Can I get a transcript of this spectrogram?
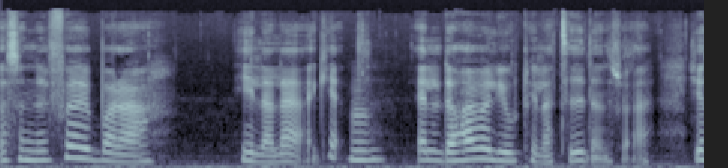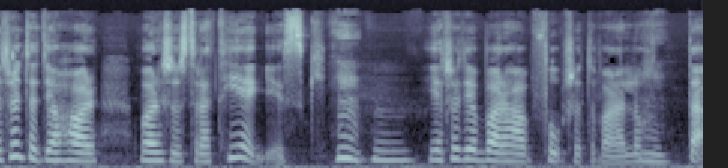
alltså nu får jag ju bara gilla läget. Mm. Eller det har jag väl gjort hela tiden tror jag. Jag tror inte att jag har varit så strategisk. Mm. Jag tror att jag bara har fortsatt att vara Lotta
